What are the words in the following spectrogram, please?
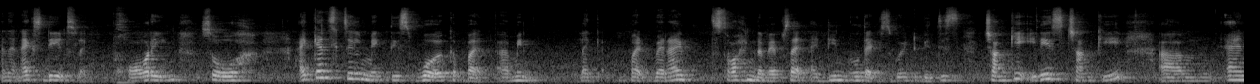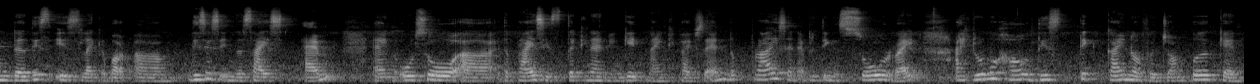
and the next day it's like pouring. So I can still make this work but I mean like but when I saw in the website I didn't know that it's going to be this chunky. It is chunky. Um, and uh, this is like about um, this is in the size M. And also uh, the price is 39 ringgit 95 cent. The price and everything is so right. I don't know how this thick kind of a jumper can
